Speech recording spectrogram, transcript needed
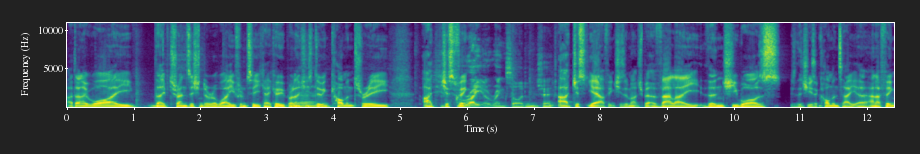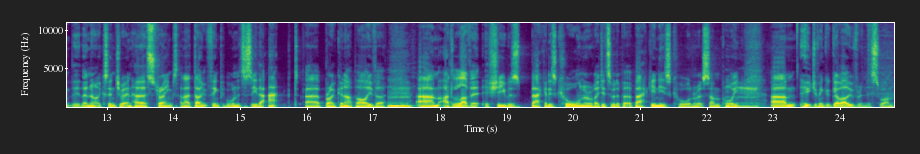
I don't know why they've transitioned her away from TK Cooper. I know yeah. she's doing commentary. I she's just think. Great at ringside, isn't she? I just, yeah, I think she's a much better valet than she was, than she's a commentator. And I think that they're not accentuating her strengths. And I don't think people wanted to see that act uh, broken up either. Mm. Um, I'd love it if she was back at his corner or they did sort of put her back in his corner at some point. Mm. Um, who do you think could go over in this one?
